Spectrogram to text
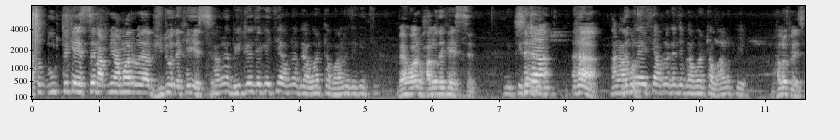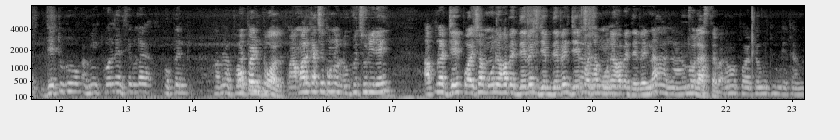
এত দূর থেকে এসেছেন আপনি আমার ভিডিও দেখেই এসেছেন। আমরা ভিডিও দেখেছি আপনার ব্যবহারটা ভালো দেখেছি। ব্যবহার ভালো দেখে এসেছেন। সেটা হ্যাঁ আর আমরা এসে আপনার কাছে ব্যবহারটা ভালো পেয়ে ভালো পেয়েছেন। যেটুকু আমি করলেন সেগুলো ওপেন আপনার ওপেন টু অল আমার কাছে কোনো লুকোচুরি নেই। আপনার যে পয়সা মনে হবে দেবেন যে দেবেন যে পয়সা মনে হবে দেবেন না চলে আসতে পারে। আমার পয়সা মতন যেটা আমি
